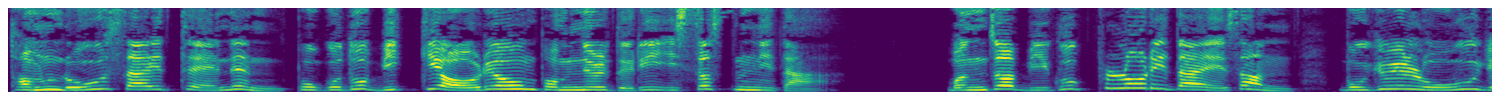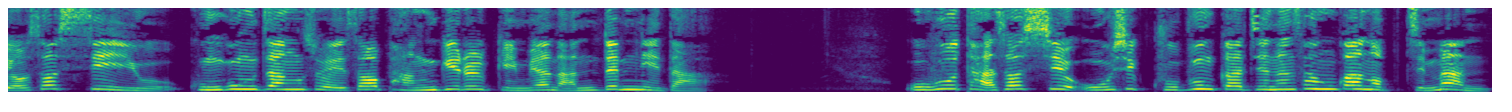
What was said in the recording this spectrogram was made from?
덤로우 사이트에는 보고도 믿기 어려운 법률들이 있었습니다. 먼저 미국 플로리다에선 목요일 오후 6시 이후 공공장소에서 방귀를 뀌면 안 됩니다. 오후 5시 59분까지는 상관없지만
